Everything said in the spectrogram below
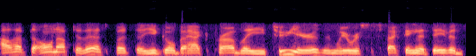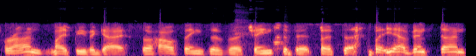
I'll have to own up to this. But uh, you go back probably two years, and we were suspecting that David Perron might be the guy. So how things have uh, changed a bit, but uh, but yeah, Vince Dunn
